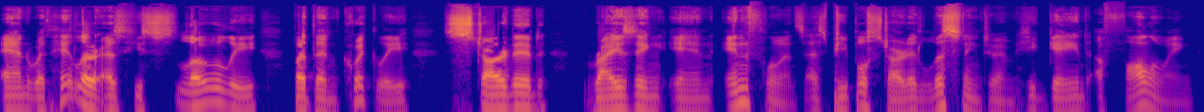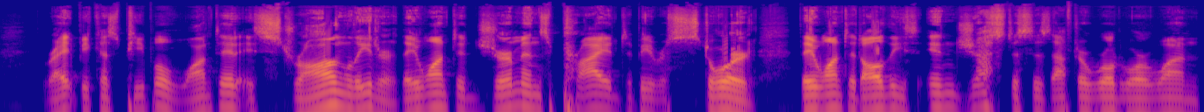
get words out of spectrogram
and with hitler as he slowly but then quickly started rising in influence. As people started listening to him he gained a following right? Because people wanted a strong leader. They wanted germans pride to be restored. They wanted all these injustices after world war 1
